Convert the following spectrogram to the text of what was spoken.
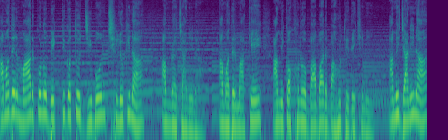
আমাদের মার কোনো ব্যক্তিগত জীবন ছিল কিনা আমরা জানি না। আমাদের মাকে আমি কখনো বাবার বাহুতে দেখিনি। আমি জানি না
